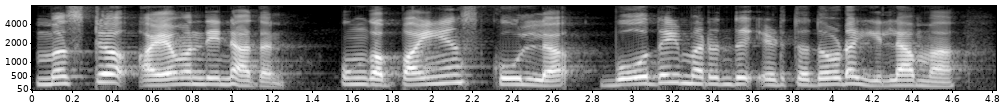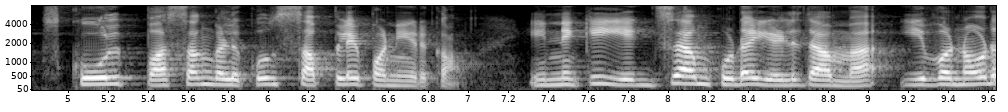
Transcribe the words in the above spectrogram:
மிஸ்டர் அயவந்திநாதன் உங்க பையன் ஸ்கூல்ல போதை மருந்து எடுத்ததோட இல்லாம ஸ்கூல் பசங்களுக்கும் சப்ளை பண்ணியிருக்கான். இன்னைக்கு எக்ஸாம் கூட எழுதாமல் இவனோட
